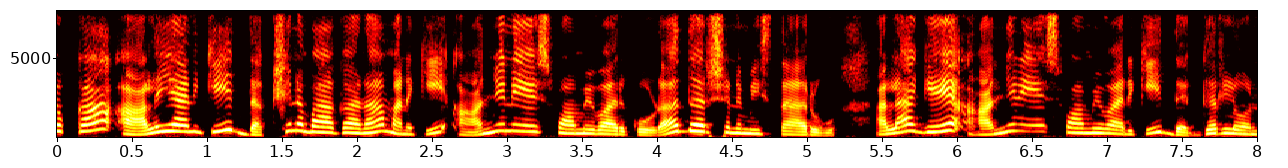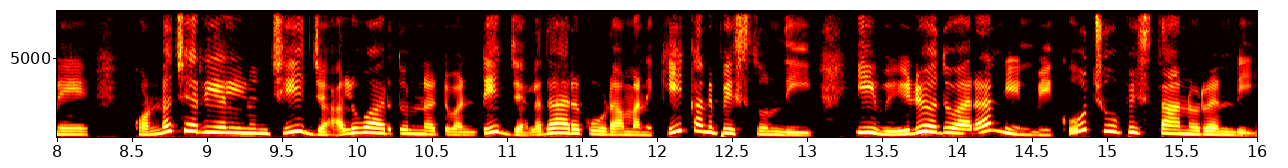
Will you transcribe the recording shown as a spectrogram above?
యొక్క ఆలయానికి దక్షిణ భాగాన మనకి ఆంజనేయ స్వామి వారు కూడా దర్శనమిస్తారు. అలాగే ఆంజనేయ స్వామి వారికి దగ్గరలోనే కొండ చర్యల నుంచి జాలువారుతున్నటువంటి జలధార కూడా మనకి కనిపిస్తుంది. ఈ వీడియో ద్వారా నేను మీకు చూపిస్తాను రండి.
